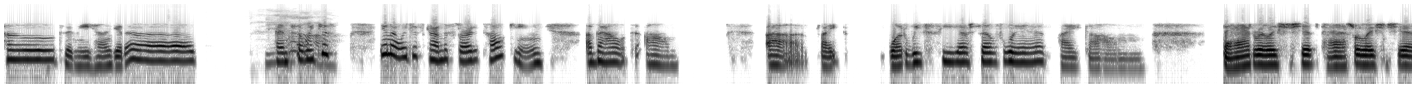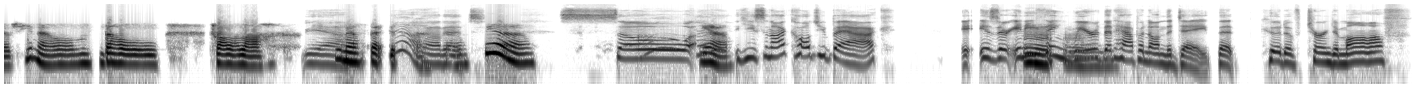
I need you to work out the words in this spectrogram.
coat and he hung it up. And so we just, you know, we just kind of started talking about, um, uh, like what we see ourselves with, like, um, bad relationships, past relationships, you know, the whole tra la la, Yeah. you know, that Yeah. Got So, yeah. So Yeah. he's not called you back. Is there anything weird that happened on the date that could have turned him off?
